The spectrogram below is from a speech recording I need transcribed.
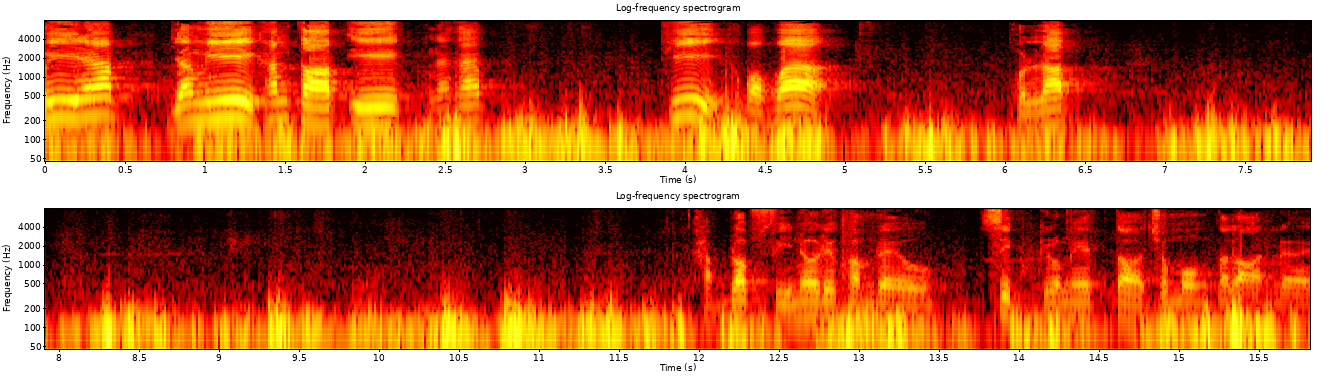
มีนะครับ ยังมีคำตอบอีกนะครับ ที่เขาบอกว่าผลลัพธ์ขับรถฟีโน่ด้วยความเร็ว 10 กิโลเมตรต่อชั่วโมงตลอดเลย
